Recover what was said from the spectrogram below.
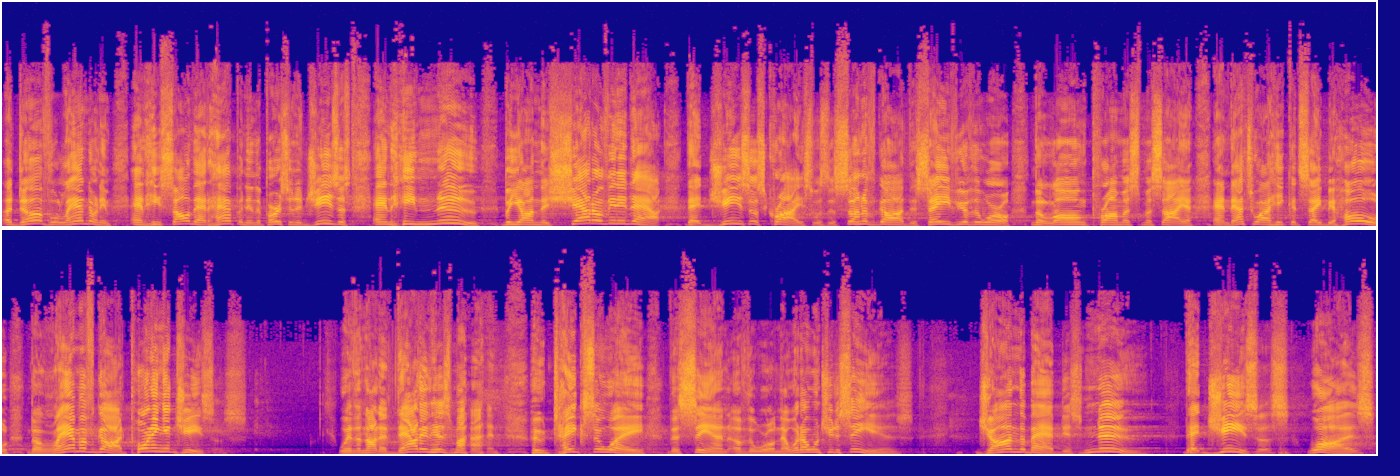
A dove will land on him. And he saw that happen in the person of Jesus, and he knew beyond the shadow of any doubt that Jesus Christ was the Son of God, the Savior of the world, the long promised Messiah. And that's why he could say, Behold, the Lamb of God, pointing at Jesus with not a doubt in his mind, who takes away the sin of the world. Now, what I want you to see is John the Baptist knew that Jesus was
